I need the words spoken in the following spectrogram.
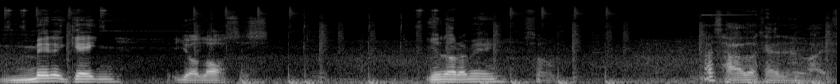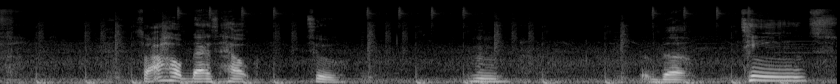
mitigating your losses. You know what I mean? So that's how I look at it in life. So I hope that's helped to hmm, the teens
